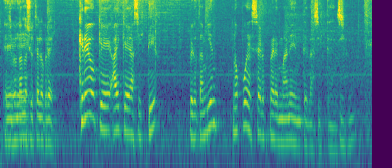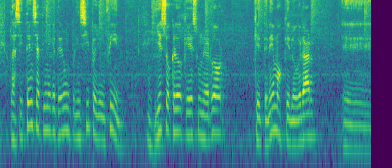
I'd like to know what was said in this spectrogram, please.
Estoy eh, preguntando si usted lo cree. Creo que hay que asistir pero también no puede ser permanente la asistencia. La asistencia tiene que tener un principio y un fin. Y eso creo que es un error que tenemos que lograr eh,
